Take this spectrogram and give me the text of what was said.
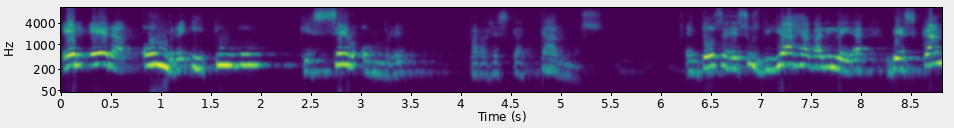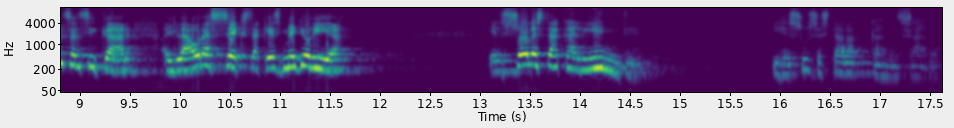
Él era hombre y tuvo que ser hombre para rescatarnos. Entonces Jesús viaja a Galilea, descansa en Sicar, y la hora sexta, que es mediodía, el sol está caliente y Jesús estaba cansado.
